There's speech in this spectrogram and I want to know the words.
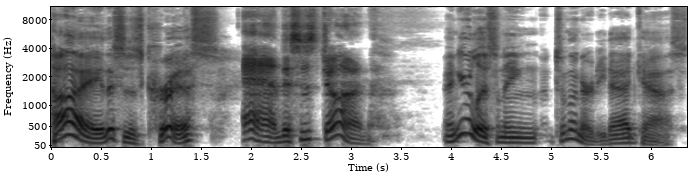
Hi, this is Chris. And this is John. And you're listening to the Nerdy Dadcast.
